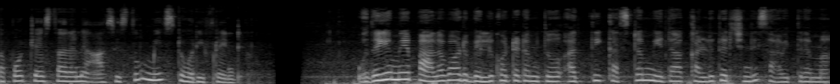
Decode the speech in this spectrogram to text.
సపోర్ట్ చేస్తారని ఆశిస్తూ మీ స్టోరీ ఫ్రెండ్ ఉదయమే పాలవాడు బెల్లు కొట్టడంతో అతి కష్టం మీద కళ్ళు తెరిచింది సావిత్రమ్మ.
